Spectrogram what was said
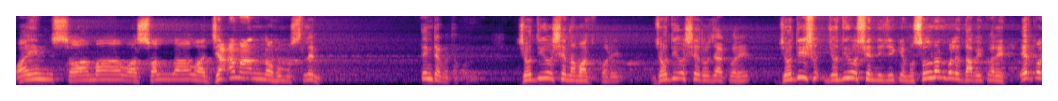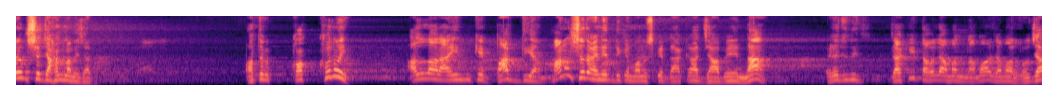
ওয়াইন সামা ওয়া সল্লা ওয়া জামা মুসলিম। তিনটা কথা বলুন যদিও সে নামাজ পড়ে যদিও সে রোজা করে, যদি যদিও সে নিজেকে মুসলমান বলে দাবি করে, এরপরেও সে জাহান নামে যাবে। অতএব কখনোই আল্লাহর আইনকে বাদ দিয়া মানুষের আইনের দিকে মানুষকে ডাকা যাবে না। এটা যদি রাখি, তাহলে আমার নামাজ, আমার রোজা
